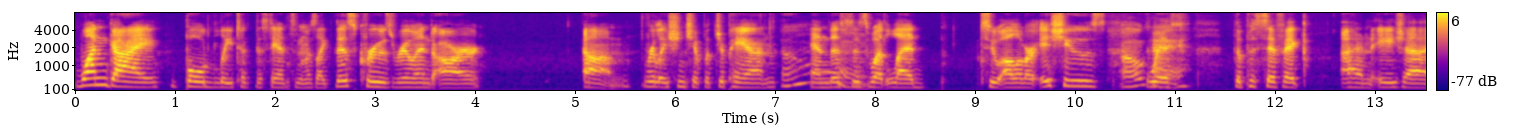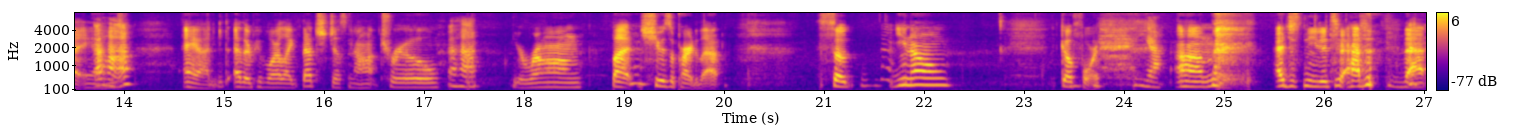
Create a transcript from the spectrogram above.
one guy boldly took the stance and was like, "This cruise ruined our um, relationship with Japan, and this is what led to all of our issues Okay. with the Pacific and Asia and Uh huh. and other people are like, that's just not true. Uh huh. You're wrong." But she was a part of that, so you know, go forth. Yeah. Um, I just needed to add that.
